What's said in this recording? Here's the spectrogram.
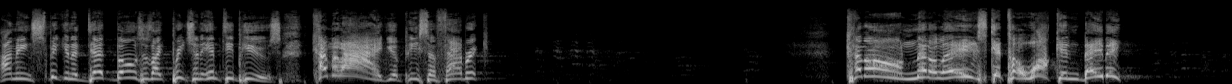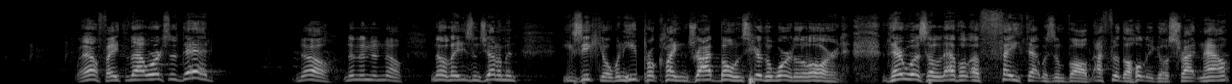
I mean, speaking of dead bones is like preaching to empty pews. Come alive, you piece of fabric. Come on, metal legs, get to walking, baby. Well, faith without works is dead. No, no, no, no, no. No, ladies and gentlemen, Ezekiel, when he proclaimed, dry bones, hear the word of the Lord, there was a level of faith that was involved. I feel the Holy Ghost right now.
